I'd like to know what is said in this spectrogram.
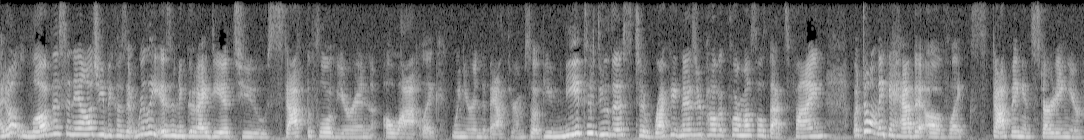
I don't love this analogy because it really isn't a good idea to stop the flow of urine a lot, like when you're in the bathroom. So if you need to do this to recognize your pelvic floor muscles, that's fine. But don't make a habit of like stopping and starting your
